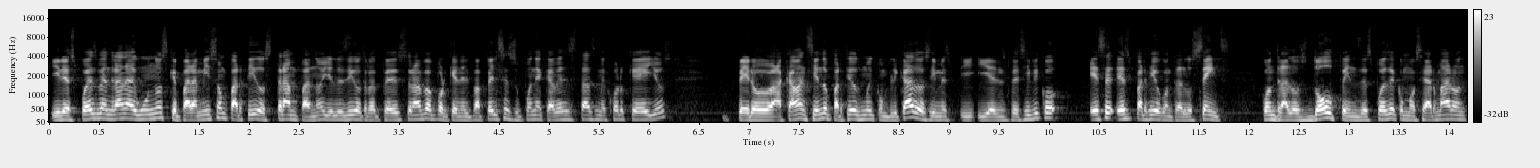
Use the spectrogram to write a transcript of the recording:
y después vendrán algunos que para mí son partidos trampa, ¿no? Yo les digo partidos trampa porque en el papel se supone que a veces estás mejor que ellos, pero acaban siendo partidos muy complicados y, en específico ese, ese, partido contra los Saints, contra los Dolphins, después de cómo se armaron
